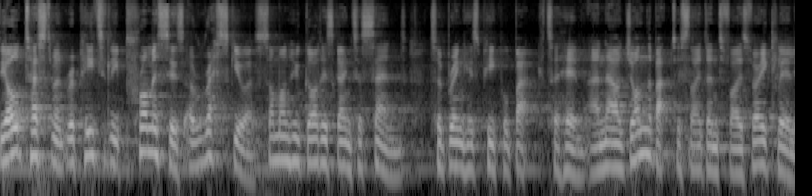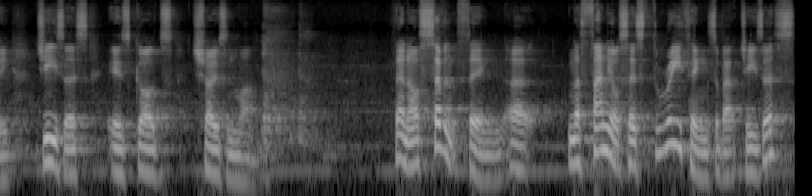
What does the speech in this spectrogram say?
The Old Testament repeatedly promises a rescuer, someone who God is going to send to bring his people back to him. And now John the Baptist identifies very clearly Jesus is God's chosen one. Then, our seventh thing uh, Nathaniel says three things about Jesus.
